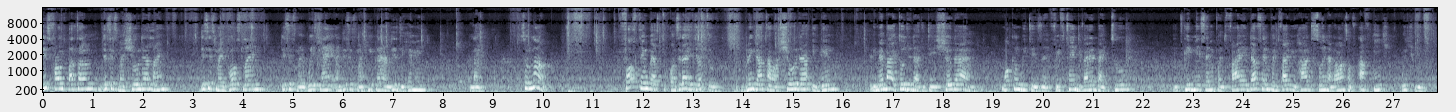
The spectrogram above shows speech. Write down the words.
this front pattern this is my shoulder line this is my bust line this is my waistline and this is my hip line and this is the hemming line. So now first thing we have to consider is just to bring out our shoulder again. Remember i told you that the shoulder i'm working with is uh, 15 divided by 2 it gave me 7.5 that 7.5 you had sewing allowance of half inch which will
